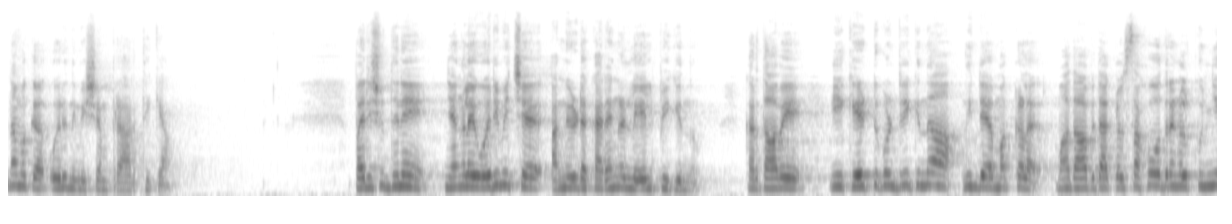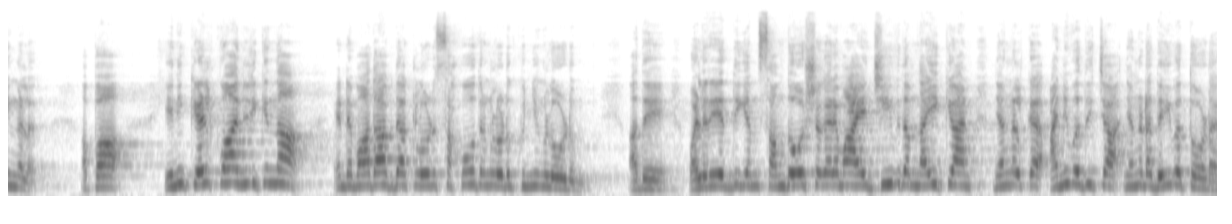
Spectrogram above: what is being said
നമുക്ക് ഒരു നിമിഷം പ്രാർത്ഥിക്കാം. പരിശുദ്ധനെ ഞങ്ങളെ ഒരുമിച്ച് അങ്ങയുടെ കരങ്ങളിൽ ഏൽപ്പിക്കുന്നു. കർത്താവെ ഈ കേട്ടുകൊണ്ടിരിക്കുന്ന നിന്റെ മക്കൾ മാതാപിതാക്കൾ സഹോദരങ്ങൾ കുഞ്ഞുങ്ങൾ അപ്പാ ഇനി കേൾക്കുവാനിരിക്കുന്ന എന്റെ മാതാപിതാക്കളോടും സഹോദരങ്ങളോടും കുഞ്ഞുങ്ങളോടും അതെ വളരെയധികം സന്തോഷകരമായ ജീവിതം നയിക്കാൻ ഞങ്ങൾക്ക് അനുവദിച്ച ഞങ്ങളുടെ ദൈവത്തോട്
